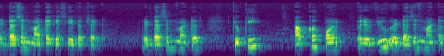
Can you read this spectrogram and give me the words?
इट डजेंट मैटर कैसी वेबसाइट इट डजेंट मैटर क्योंकि आपका point review it doesn't matter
